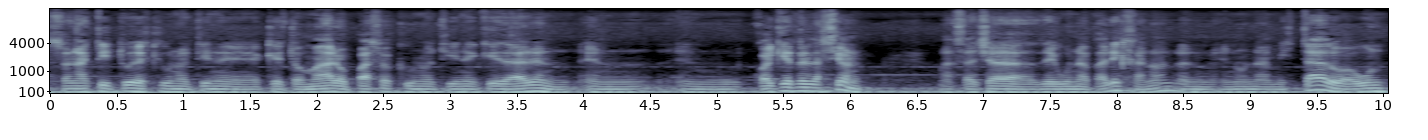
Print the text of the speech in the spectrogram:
son actitudes que uno tiene que tomar o pasos que uno tiene que dar en, cualquier relación, más allá de una pareja, ¿no? En, una amistad o aún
